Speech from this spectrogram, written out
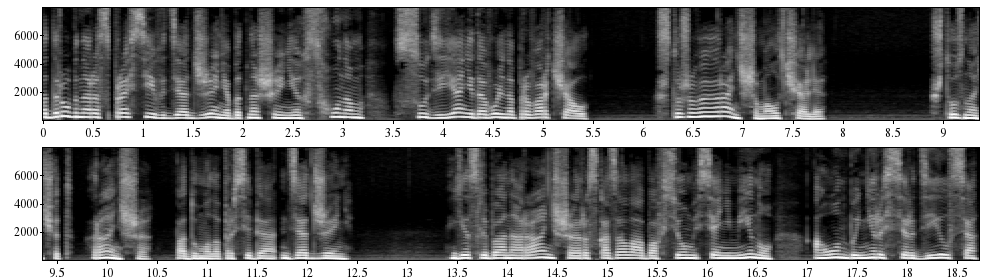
Подробно расспросив дядь Жень об отношениях с Хуном, судья недовольно проворчал. «Что же вы раньше молчали?» «Что значит «раньше»?» — подумала про себя дядь Жень. Если бы она раньше рассказала обо всем Сяньмину, а он бы не рассердился,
